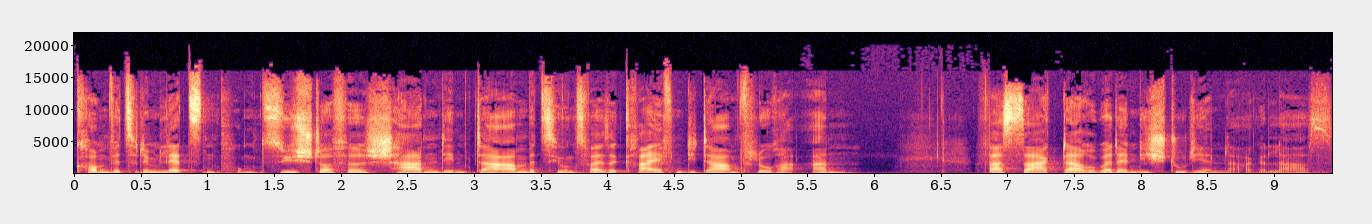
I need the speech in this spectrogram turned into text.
Kommen wir zu dem letzten Punkt. Süßstoffe schaden dem Darm bzw. greifen die Darmflora an. Was sagt darüber denn die Studienlage, Lars?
